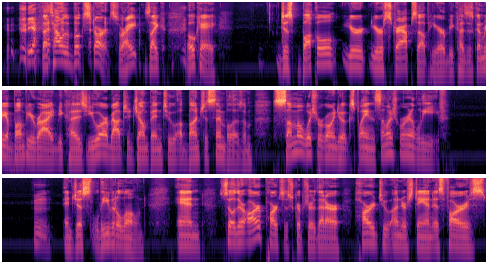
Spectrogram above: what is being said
yeah, That's how the book starts, right? It's like, okay, just buckle your your straps up here because it's going to be a bumpy ride because you are about to jump into a bunch of symbolism, some of which we're going to explain and some of which we're going to leave. And just leave it alone. And so there are parts of scripture that are hard to understand as far as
